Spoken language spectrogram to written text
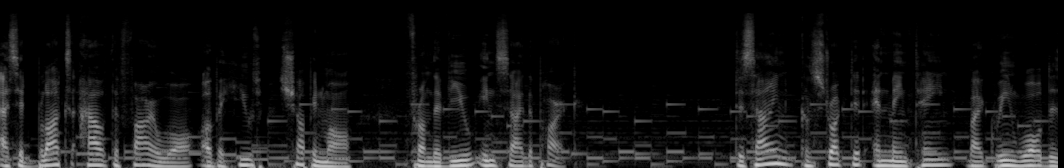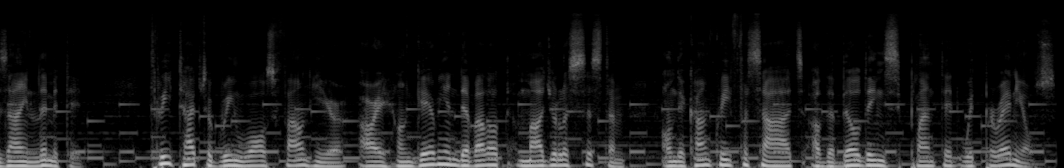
as it blocks out the firewall of a huge shopping mall from the view inside the park. Designed, constructed, and maintained by Green Wall Design Limited, three types of green walls found here are a Hungarian developed modular system on the concrete facades of the buildings planted with perennials.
